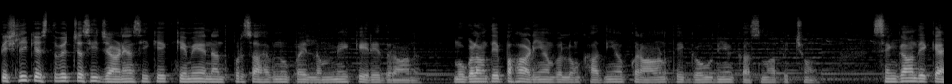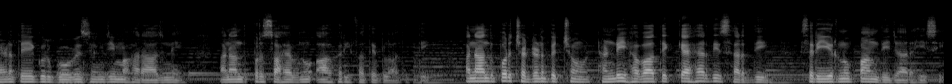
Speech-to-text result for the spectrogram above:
ਪਿਛਲੀ ਕਿਸ਼ਤ ਵਿੱਚ ਅਸੀਂ ਜਾਣਿਆ ਸੀ ਕਿ ਕਿਵੇਂ ਅਨੰਦਪੁਰ ਸਾਹਿਬ ਨੂੰ ਪਏ ਲੰਮੇ ਘੇਰੇ ਦੌਰਾਨ ਮੁਗਲਾਂ ਤੇ ਪਹਾੜੀਆਂ ਵੱਲੋਂ ਖਾਦੀਆਂ, ਕੁਰਾਨ ਤੇ ਗਊ ਦੀਆਂ ਕਸਮਾਂ ਪਿੱਛੋਂ ਸਿੰਘਾਂ ਦੇ ਕਹਿਣ ਤੇ ਗੁਰੂ ਗੋਬਿੰਦ ਸਿੰਘ ਜੀ ਮਹਾਰਾਜ ਨੇ ਅਨੰਦਪੁਰ ਸਾਹਿਬ ਨੂੰ ਆਖਰੀ ਫਤਿਹ ਬੁਲਾ ਦਿੱਤੀ। ਅਨੰਦਪੁਰ ਛੱਡਣ ਪਿੱਛੋਂ ਠੰਡੀ ਹਵਾ ਤੇ ਕਹਿਰ ਦੀ ਸਰਦੀ ਸਰੀਰ ਨੂੰ ਭੰਦੀ ਜਾ ਰਹੀ ਸੀ।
